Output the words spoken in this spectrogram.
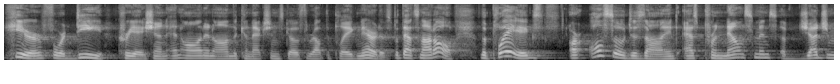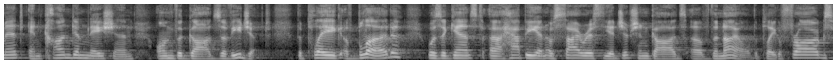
here for decreation, and on and on the connections go throughout the plague narratives. But that's not all. The plagues are also designed as pronouncements of judgment and condemnation on the gods of Egypt. The plague of blood was against uh, Hapi and Osiris, the Egyptian gods of the Nile. The plague of frogs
